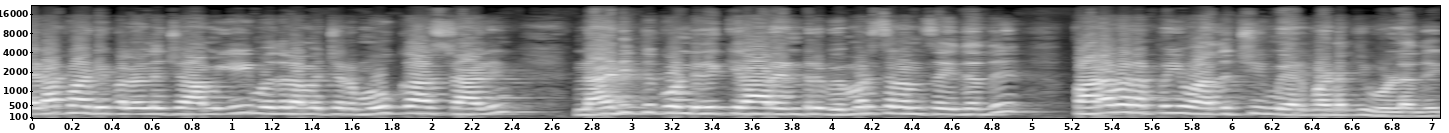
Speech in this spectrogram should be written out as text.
எடப்பாடி பழனிசாமியை முதலமைச்சர் மு ஸ்டாலின் நடித்துக் கொண்டிருக்கிறார் என்று விமர்சனம் செய்தது பரபரப்பையும் அதிர்ச்சியும் ஏற்படுத்தி உள்ளது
